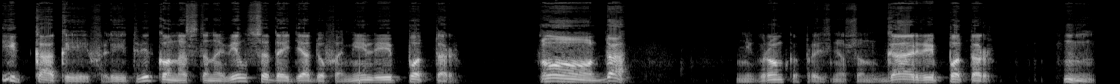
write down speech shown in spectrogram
И, как и Флитвик, он остановился, дойдя до фамилии Поттер. «О, да!» — негромко произнес он. «Гарри Поттер! Хм,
